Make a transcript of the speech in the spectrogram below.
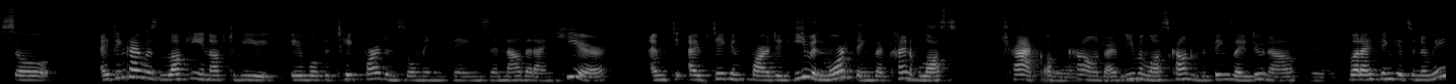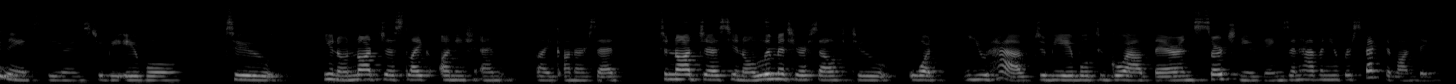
so i think i was lucky enough to be able to take part in so many things and now that i'm here i'm t- i've taken part in even more things i've kind of Mhm. lost track of Yeah. count i've even lost count of the things i do now Yeah. but i think it's an amazing experience to be able to you know not just like anish and like anar said to not just you know limit yourself to what you have to be able to go out there and search new things and have a new perspective on things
